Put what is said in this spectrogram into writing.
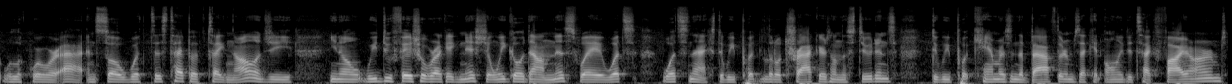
we'll look where we're at. And so with this type of technology, you know, we do facial recognition. We go down this way. What's what's next? Do we put little trackers on the students? Do we put cameras in the bathrooms that can only detect firearms?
